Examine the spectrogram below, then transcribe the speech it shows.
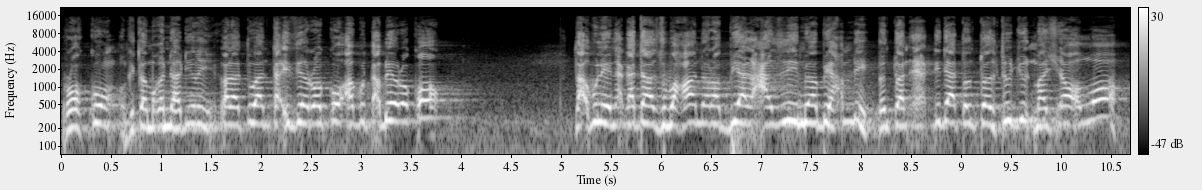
Rokok kita merendah diri. Kalau tuan tak izin rokok, aku tak boleh rokok. Tak boleh nak kata subhana rabbiyal azim wa bihamdi. Tuan-tuan tidak tuan-tuan sujud masya-Allah.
